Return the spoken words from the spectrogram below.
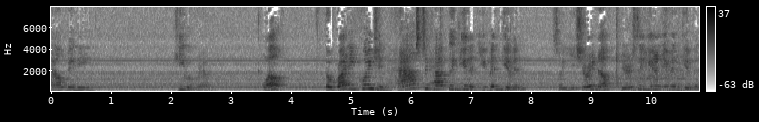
how many kilogram? Well, the right equation has to have the unit you've been given So you, sure enough, here's the unit you've been given.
